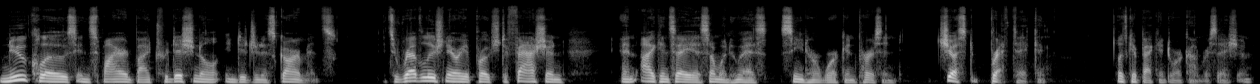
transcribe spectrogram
new clothes inspired by traditional indigenous garments. It's a revolutionary approach to fashion, and I can say, as someone who has seen her work in person, just breathtaking. Let's get back into our conversation.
